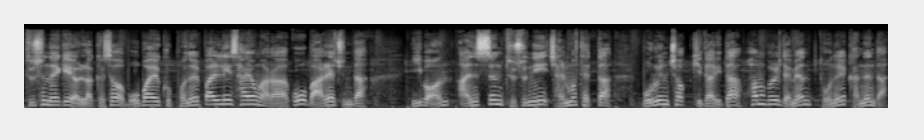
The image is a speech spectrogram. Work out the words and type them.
두순에게 연락해서 모바일 쿠폰을 빨리 사용하라고 말해준다. 2번. 안 쓴 두순이 잘못했다. 모른 척 기다리다 환불되면 돈을 갖는다.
